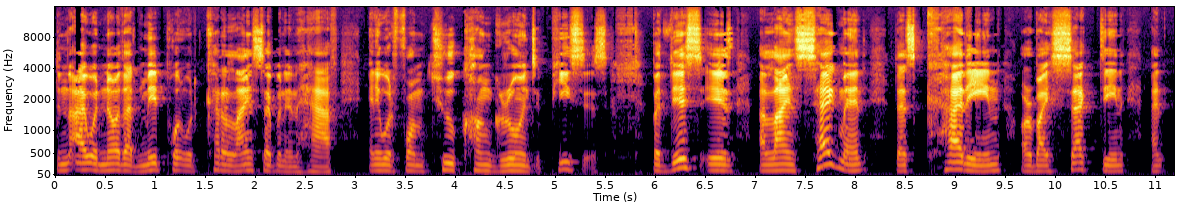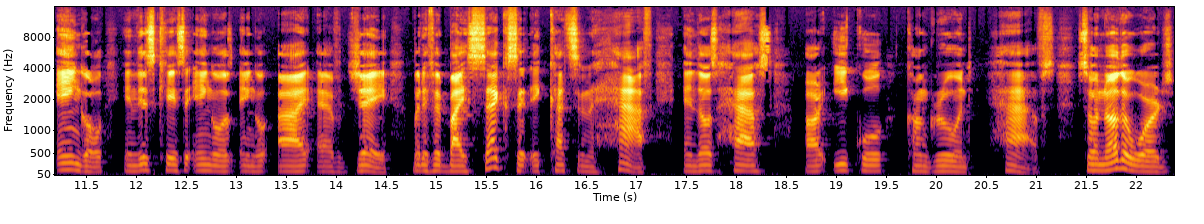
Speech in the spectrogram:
then I would know that midpoint would cut a line segment in half and it would form two congruent pieces. But this is a line segment that's cutting or bisecting an angle. In this case, the angle is angle IFJ. But if it bisects it, it cuts it in half and those halves are equal congruent halves. So in other words,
